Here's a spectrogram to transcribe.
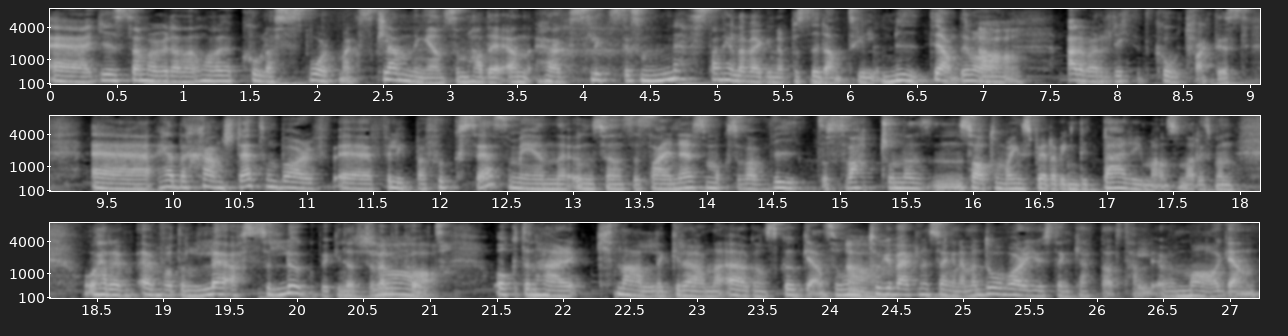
Eh, Gisem vi redan, hon hade den coola sportmaxklänningen som hade en hög slits liksom nästan hela vägen upp på sidan till midjan. Det var, Ja. Ja. det var riktigt coolt faktiskt. Eh, Hedda Stiernstedt, hon bar eh, Filippa Fuxe som är en ung svensk designer som också var vit och svart. Hon sa att hon var inspirerad av Ingrid Bergman som hade liksom en, och hade även fått en löslugg vilket jag tyckte var väldigt coolt. Och den här knallgröna ögonskuggan. Så hon Ja. tog ju verkligen ut svängarna. Men då var det just en kattadetalj över magen.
